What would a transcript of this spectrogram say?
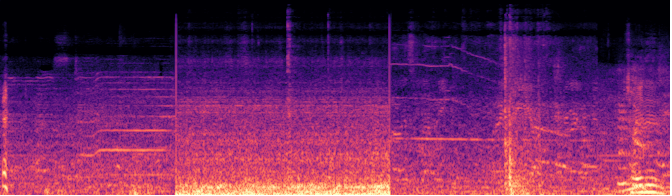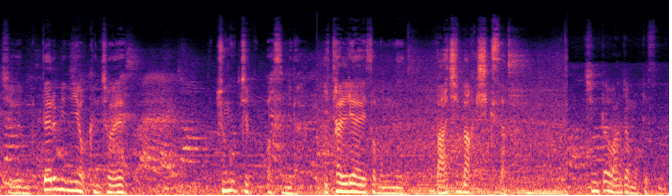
저희는 지금 테르미니역 근처에 중국집 왔습니다. 이탈리아에서 먹는 마지막 식사. 진짜 완전 먹겠습니다.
